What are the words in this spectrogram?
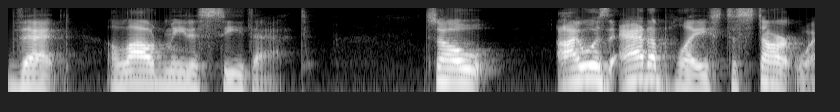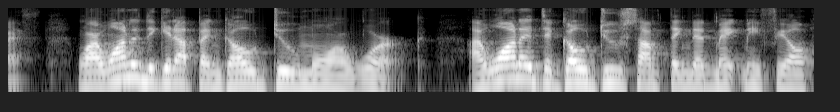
that allowed me to see that. So I was at a place to start with where I wanted to get up and go do more work. I wanted to go do something that'd make me feel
